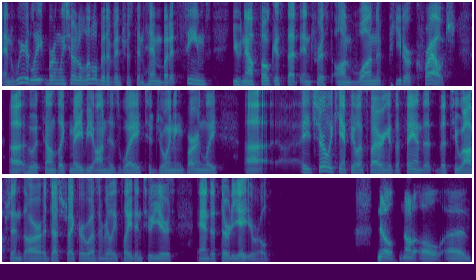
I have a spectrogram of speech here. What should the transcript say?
And weirdly, Burnley showed a little bit of interest in him, but it seems you've now focused that interest on one Peter Crouch, uh, who it sounds like may be on his way to joining Burnley. Uh, it surely can't feel inspiring as a fan that the two options are a Dutch striker who hasn't really played in two years and a 38 year old. No, not at all. Um,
